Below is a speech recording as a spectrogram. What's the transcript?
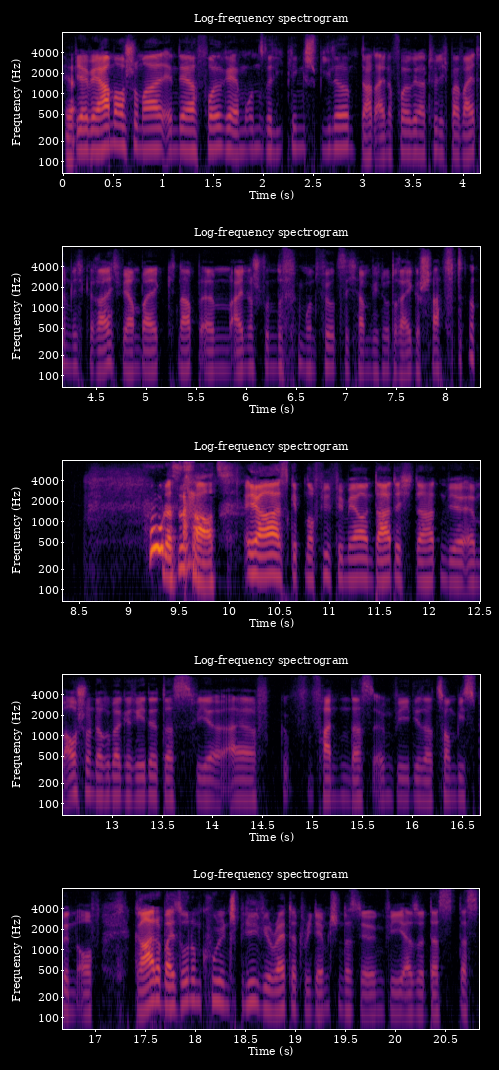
ja. wir, wir haben auch schon mal in der Folge ähm, unsere Lieblingsspiele. Da hat eine Folge natürlich bei weitem nicht gereicht. Wir haben bei knapp ähm, eine Stunde 45 haben wir nur drei geschafft. Puh, das ist hart. Ja, es gibt noch viel, viel mehr und da, hatte ich, da hatten wir ähm, auch schon darüber geredet, dass wir äh, fanden, dass irgendwie dieser Zombie-Spin-Off, gerade bei so einem coolen Spiel wie Red Dead Redemption, dass der irgendwie, also dass, dass,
